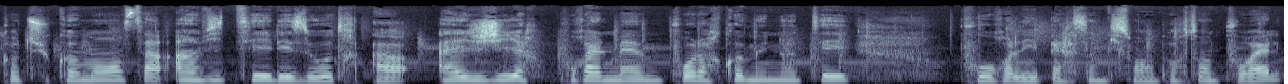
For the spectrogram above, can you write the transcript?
Quand tu commences à inviter les autres à agir pour elles-mêmes, pour leur communauté, pour les personnes qui sont importantes pour elles,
